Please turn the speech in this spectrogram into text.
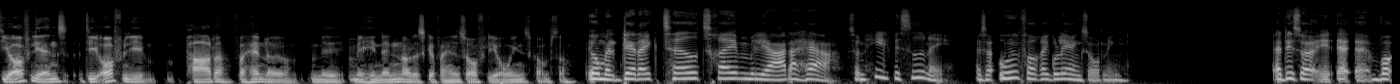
De offentlige, ans- de offentlige parter forhandler jo med, med hinanden, når der skal forhandles offentlige overenskomster. Jo, men bliver der ikke taget 3 milliarder her, sådan helt ved siden af? Altså uden for reguleringsordningen? Er det så, er, er, hvor,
